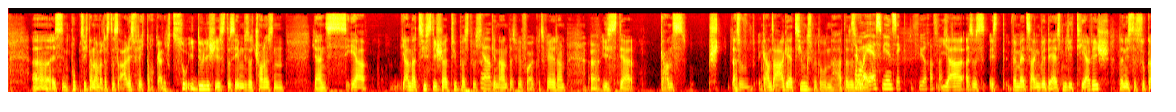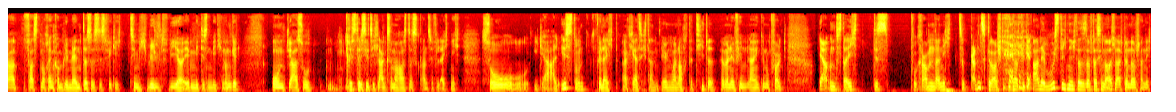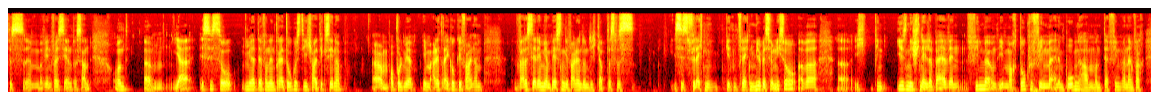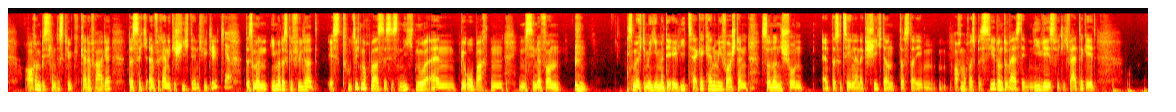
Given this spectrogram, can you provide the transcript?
Äh, es entpuppt sich dann aber, dass das alles vielleicht doch gar nicht so idyllisch ist, dass eben dieser Jonathan ja ein sehr ja, narzisstischer Typ, hast du es ja. genannt, als wir vorher kurz geredet haben, äh, ist, der ganz also ganz arge Erziehungsmethoden hat. Also sagen wir, er ist wie ein Sektenführer fast. Ja, also es ist, wenn man jetzt sagen würde, er ist militärisch, dann ist das sogar fast noch ein Kompliment. Also es ist wirklich ziemlich wild, wie er eben mit diesen Mädchen umgeht. Und ja, so kristallisiert sich langsam heraus, dass das Ganze vielleicht nicht so ideal ist und vielleicht erklärt sich dann irgendwann auch der Titel, wenn man dem Film lange genug folgt. Ja, und da ich das Programm da nicht so ganz genau studiert habe wie die Anne, wusste ich nicht, dass es auf das hinausläuft und dann fand ich das ähm, auf jeden Fall sehr interessant. Und ähm, ja, es ist so, mir hat der von den drei Dokus, die ich heute gesehen habe, ähm, obwohl mir eben alle drei gut gefallen haben, war das der, der mir am besten gefallen hat. Und ich glaube, das, was es ist vielleicht nur, geht vielleicht nur mir persönlich so, aber äh, ich bin irrsinnig schnell dabei, wenn Filme und eben auch Doku-Filme einen Bogen haben und der Film hat einfach auch ein bisschen das Glück, keine Frage, dass sich einfach eine Geschichte entwickelt, ja. dass man immer das Gefühl hat, es tut sich noch was, es ist nicht nur ein Beobachten im Sinne von, es möchte mir jemand die AV Tag Academy vorstellen, sondern schon das Erzählen einer Geschichte und dass da eben auch noch was passiert und du weißt eben nie, wie es wirklich weitergeht.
